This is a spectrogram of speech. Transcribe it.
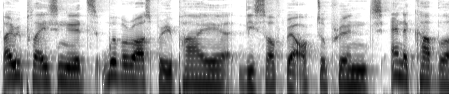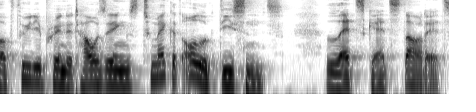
by replacing it with a Raspberry Pi, the software Octoprint and a couple of 3D printed housings to make it all look decent. Let's get started.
